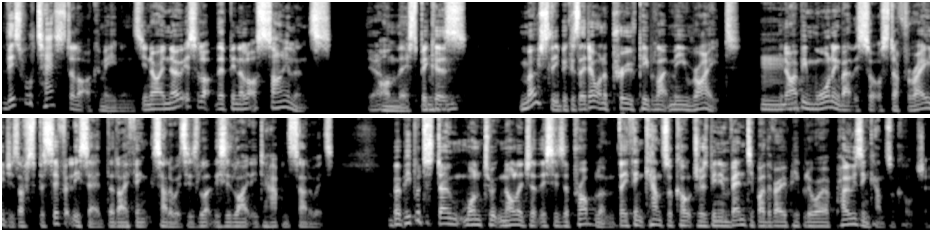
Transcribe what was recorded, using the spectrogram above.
this will test a lot of comedians. You know, I notice a lot. There've been a lot of silence Yeah. on this because mostly because they don't want to prove people like me right. Hmm. You know, I've been warning about this sort of stuff for ages. I've specifically said that I think Sadowitz is li- this is likely to happen to Sadowitz. But people just don't want to acknowledge that this is a problem. They think cancel culture has been invented by the very people who are opposing cancel culture.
